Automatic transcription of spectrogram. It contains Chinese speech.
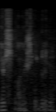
Если она еще дерево.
